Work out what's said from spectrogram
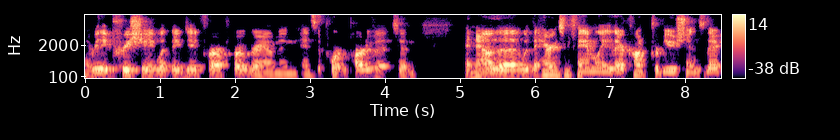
I really appreciate what they did for our program and, and it's an important part of it and and now the with the Harrington family their contributions their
